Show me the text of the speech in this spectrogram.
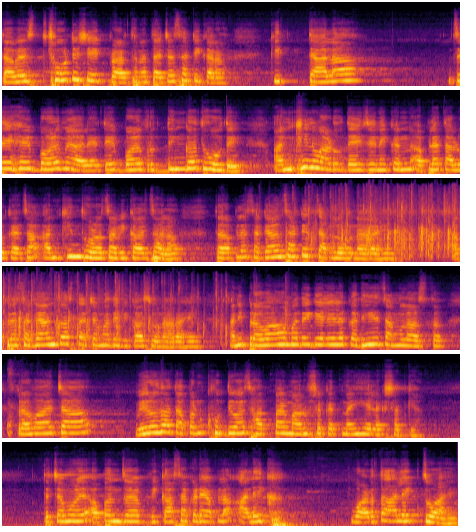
त्यावेळेस छोटीशी एक प्रार्थना त्याच्यासाठी करा की त्याला जे हे बळ मिळाले ते बळ वृद्धिंगत होऊ दे आणखीन वाढू दे जेणेकरून आपल्या तालुक्याचा आणखीन थोडासा विकास झाला तर आपल्या सगळ्यांसाठीच चांगलं होणार आहे. आपल्या सगळ्यांचाच त्याच्यामध्ये विकास होणार आहे. आणि प्रवाहामध्ये गेलेलं कधीही चांगलं असतं. प्रवाहाच्या विरोधात आपण खूप दिवस हातपाय मारू शकत नाही हे लक्षात घ्या. त्याच्यामुळे आपण जर विकासाकडे आपला आलेख वाढता आलेख जो आहे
